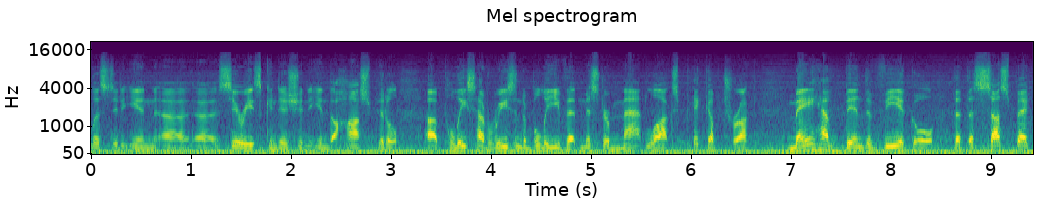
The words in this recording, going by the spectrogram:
listed in uh, uh, serious condition in the hospital. Uh, police have reason to believe that Mr. Matlock's pickup truck may have been the vehicle that the suspect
